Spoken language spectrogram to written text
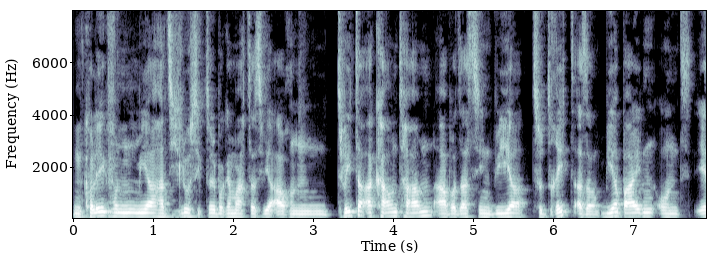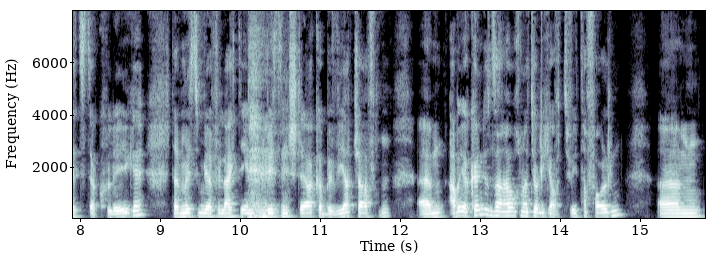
ein Kollege von mir hat sich lustig darüber gemacht, dass wir auch einen Twitter-Account haben, aber das sind wir zu dritt, also wir beiden und jetzt der Kollege. Da müssen wir vielleicht den ein bisschen stärker bewirtschaften. Ähm, aber ihr könnt uns auch natürlich auf Twitter folgen. Ähm,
